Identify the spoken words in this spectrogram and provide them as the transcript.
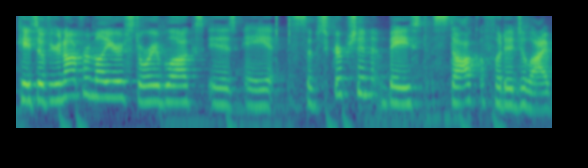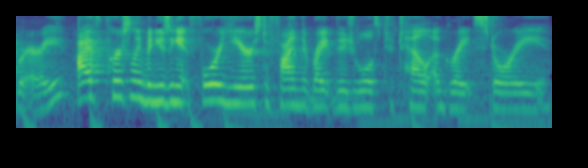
Okay, so if you're not familiar, Storyblocks is a subscription-based stock footage library. I've personally been using it for years to find the right visuals to tell a great story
